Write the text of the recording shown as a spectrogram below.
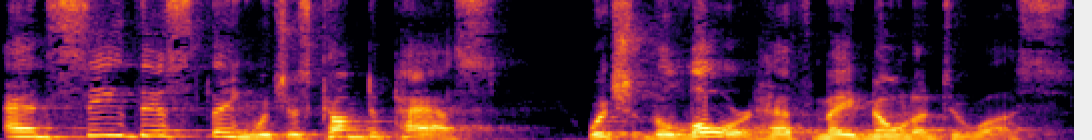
and see this thing which has come to pass, which the Lord hath made known unto us.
